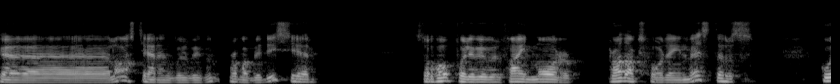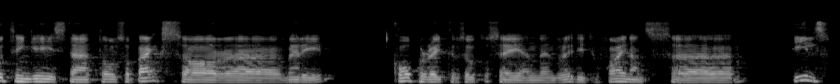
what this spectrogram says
last year and will be probably this year. So hopefully we will find more products for the investors. Good thing is that also banks are uh, very cooperative, so to say, and, and ready to finance uh, deals.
